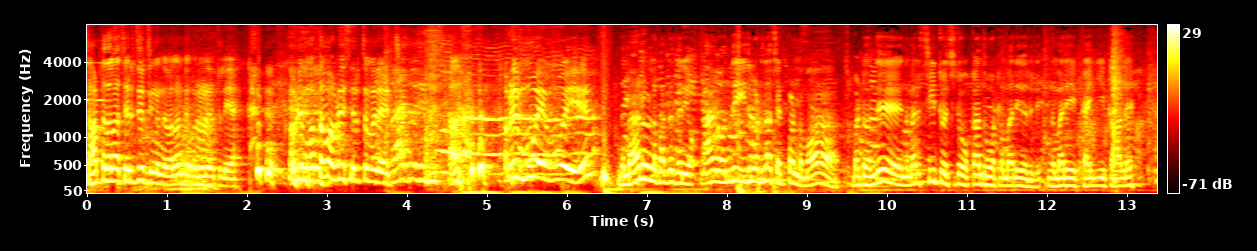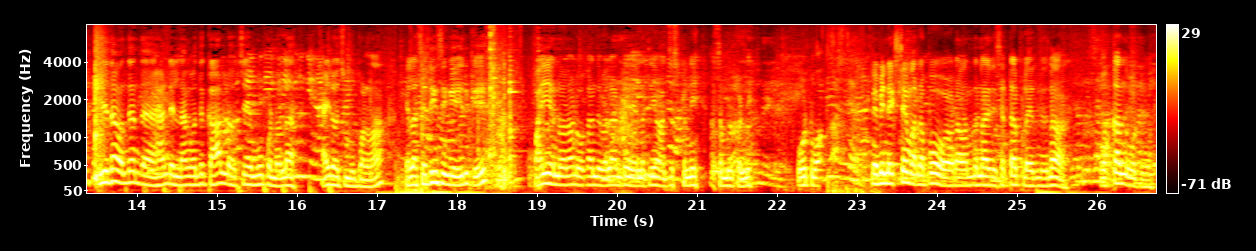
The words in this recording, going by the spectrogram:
சாப்பிட்டதெல்லாம் செரிச்சிருச்சுங்க இந்த விளாண்டு கொஞ்ச நேரத்துலயே. அப்படியே மொத்தமா அப்படியே செரிச்ச மாதிரி ஆயிடுச்சு. அப்படியே மூவாயி மூவாயி. இந்த மேனுவலில் பார்த்தா தெரியும். நாங்கள் வந்து இது மட்டும் தான் செட் பண்ணோமா? பட் வந்து இந்த மாதிரி சீட் வச்சுட்டு உட்காந்து ஓட்டுற மாதிரி இருக்கு. இந்த மாதிரி கை கால். இதுதான் வந்து அந்த ஹேண்டில் நாங்கள் வந்து காலில் வச்சு மூவ் பண்ணோம்ல. கையில் வச்சு மூவ் பண்ணலாம். எல்லா செட்டிங்ஸ் இங்கே இருக்கு. பையன் இன்னொரு நாள் உட்காந்து விளாண்டு எல்லாத்தையும் அட்ஜஸ்ட் பண்ணி அசம்பிள் பண்ணி. ஓட்டுவான். மேபி நெக்ஸ்ட் டைம் வர்றப்போ நான் வந்தேன்னா இது செட்டப்பில் இருந்ததுன்னா உட்காந்து ஓட்டுவோம்.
